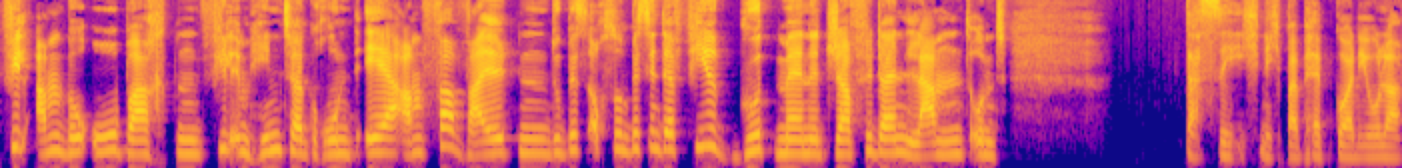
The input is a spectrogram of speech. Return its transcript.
viel am Beobachten, viel im Hintergrund, eher am Verwalten. Du bist auch so ein bisschen der Feel-Good-Manager für dein Land und das sehe ich nicht bei Pep Guardiola.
